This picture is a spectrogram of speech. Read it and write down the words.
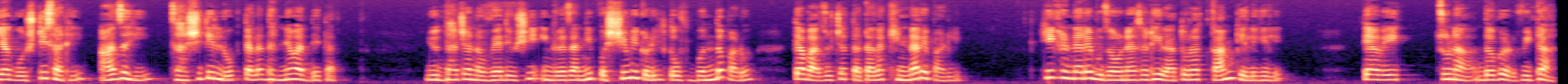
या गोष्टीसाठी आजही झाशीतील लोक त्याला धन्यवाद देतात. युद्धाच्या नवव्या दिवशी इंग्रजांनी पश्चिमेकडील तोफ बंद पाडून त्या बाजूच्या तटाला खिंडारे पाडली. ही खिंडारे बुजवण्यासाठी रातोरात काम केले गेले. त्यावेळी चुना दगड विटा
